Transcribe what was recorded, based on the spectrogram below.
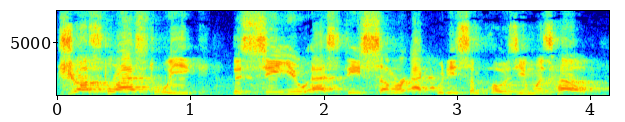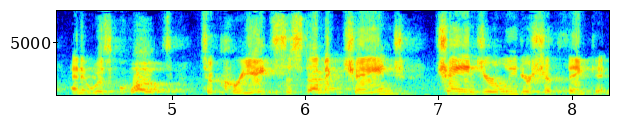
Just last week, the CUSD Summer Equity Symposium was held, and it was, quote, to create systemic change, change your leadership thinking.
